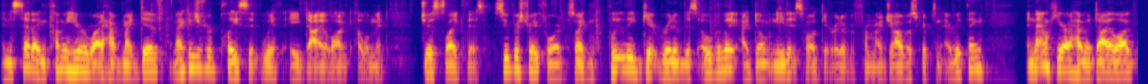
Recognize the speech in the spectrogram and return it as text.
And instead I can come here where I have my div and I can just replace it with a dialog element just like this. Super straightforward. So I can completely get rid of this overlay. I don't need it, so I'll get rid of it from my JavaScript and everything. And now here I have a dialog.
